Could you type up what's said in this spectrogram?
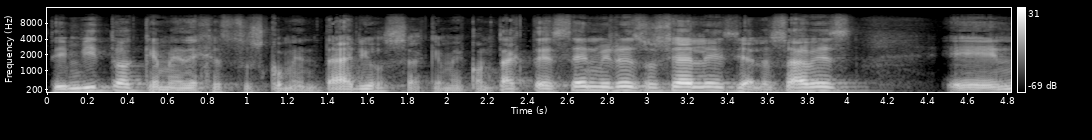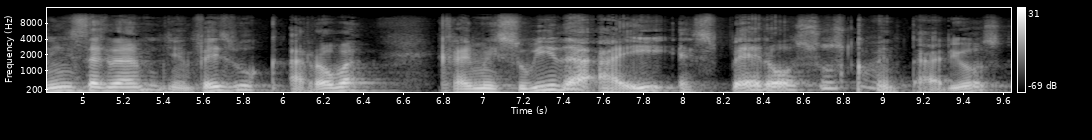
Te invito a que me dejes tus comentarios, a que me contactes en mis redes sociales, ya lo sabes, en Instagram y en Facebook, arroba Jaime y su vida. Ahí espero sus comentarios.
